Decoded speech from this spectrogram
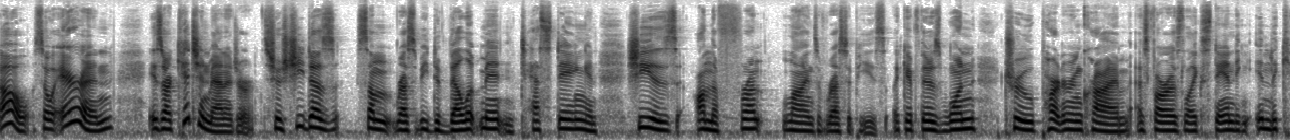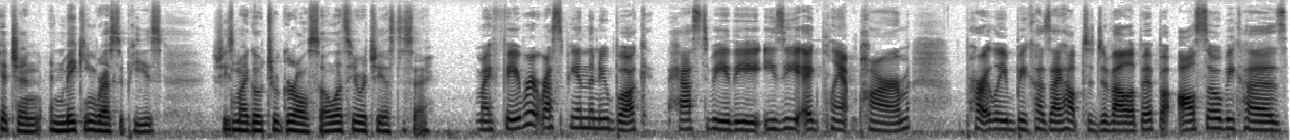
Oh, so Erin is our kitchen manager. So she does some recipe development and testing, and she is on the front lines of recipes. Like if there's one true partner in crime as far as like standing in the kitchen and making recipes, she's my go-to girl. So let's hear what she has to say. My favorite recipe in the new book has to be the easy eggplant parm, partly because I helped to develop it, but also because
